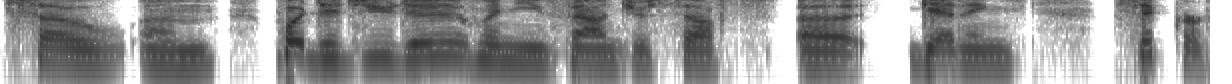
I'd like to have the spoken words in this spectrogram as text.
So, um, what did you do when you found yourself uh, getting sicker?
